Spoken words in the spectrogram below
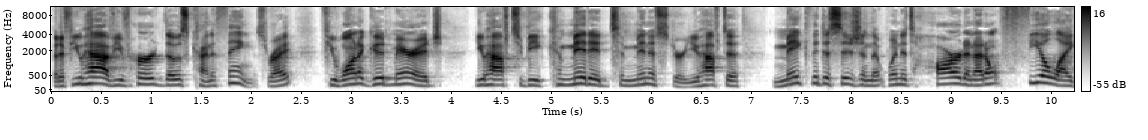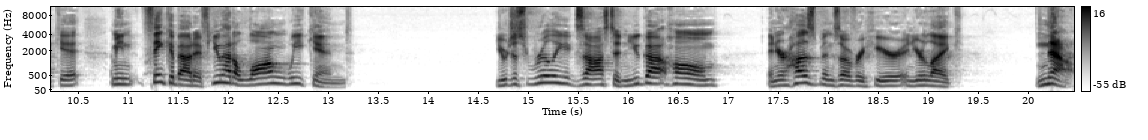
but if you have, you've heard those kind of things, right? If you want a good marriage, you have to be committed to minister. You have to make the decision that when it's hard and I don't feel like it, I mean, think about it. If you had a long weekend you were just really exhausted, and you got home, and your husband's over here, and you're like, no,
